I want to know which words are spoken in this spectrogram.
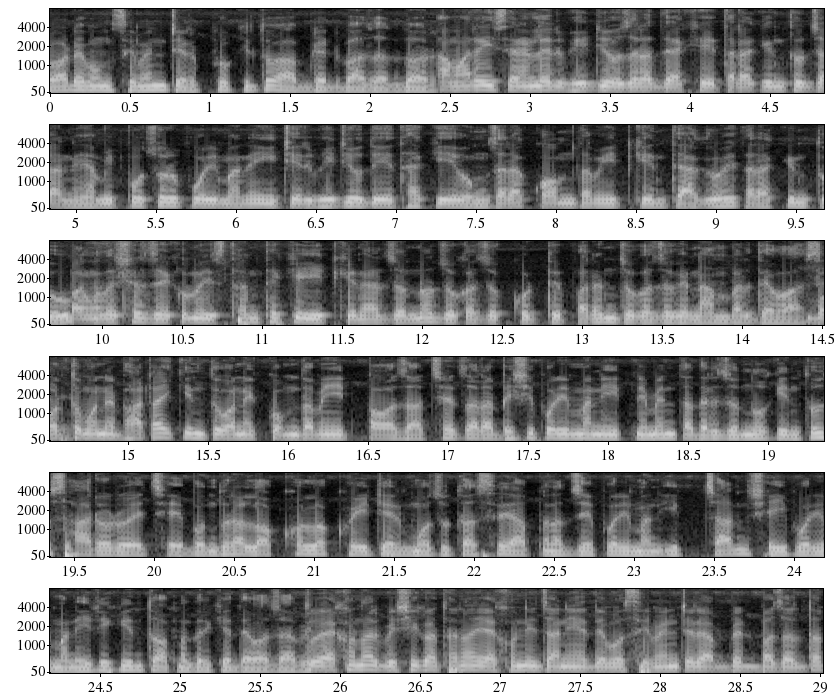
রড এবং সিমেন্টের প্রকৃত আপডেট বাজার দর। আমার এই চ্যানেলের ভিডিও যারা দেখে, তারা কিন্তু জানে, আমি প্রচুর পরিমাণে ইটের ভিডিও দিয়ে থাকি এবং যারা কম দামে ইট কিনতে আগ্রহী, তারা কিন্তু বাংলাদেশের যে কোনো স্থান থেকে ইট কেনার জন্য যোগাযোগ করতে পারেন। যোগাযোগের নাম্বার দেওয়া আছে। বর্তমানে ভাটায় কিন্তু অনেক কম দামে ইট পাওয়া যাচ্ছে। যারা বেশি পরিমাণে ইট নেবেন তাদের জন্য কিন্তু ছাড়ও রয়েছে। বন্ধুরা লক্ষ লক্ষ ইটের মজুত আছে। আপনারা যে পরিমাণ ইট চান সেই পরিমাণ ইটই কিন্তু আপনাদেরকে দেওয়া যাবে। তো এখন আর বেশি কথা নয় এখনই জানিয়ে দেব সিমেন্টের আপডেট বাজার দর।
